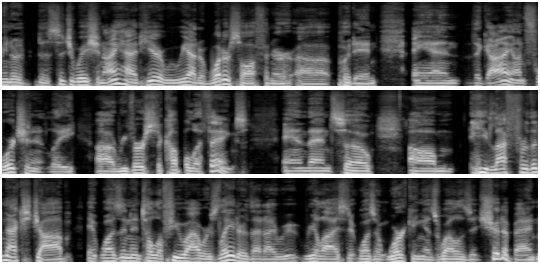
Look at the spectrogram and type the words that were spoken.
I mean, uh, the situation I had here, we had a water softener uh, put in, and the guy unfortunately uh, reversed a couple of things. And then so um, he left for the next job. It wasn't until a few hours later that I re- realized it wasn't working as well as it should have been.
